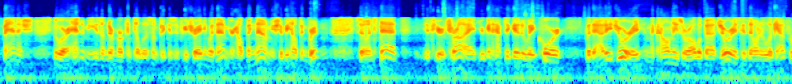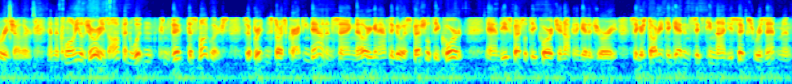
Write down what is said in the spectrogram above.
Spanish, who are enemies under mercantilism, because if you're trading with them, you're helping them. You should be helping Britain. So instead, if you're tried, you're going to have to go to a court without a jury, and the colonies were all about juries because they wanted to look out for each other. And the colonial juries often wouldn't convict the smugglers. So Britain starts cracking down and saying, no, you're going to have to go to a specialty court, and these specialty courts, you're not going to get a jury. So you're starting to get in 1696 resentment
